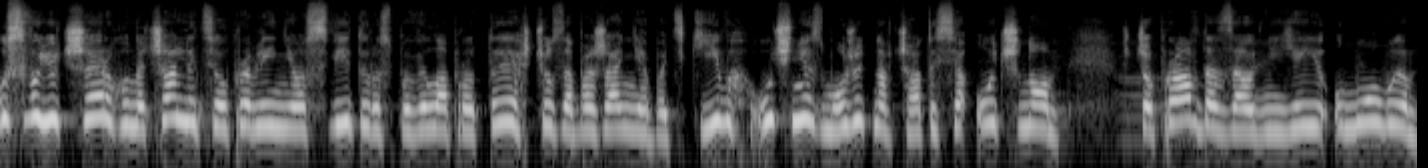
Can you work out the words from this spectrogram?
У свою чергу начальниця управління освіти розповіла про те, що за бажання батьків учні зможуть навчатися очно. Щоправда, за однієї умови.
